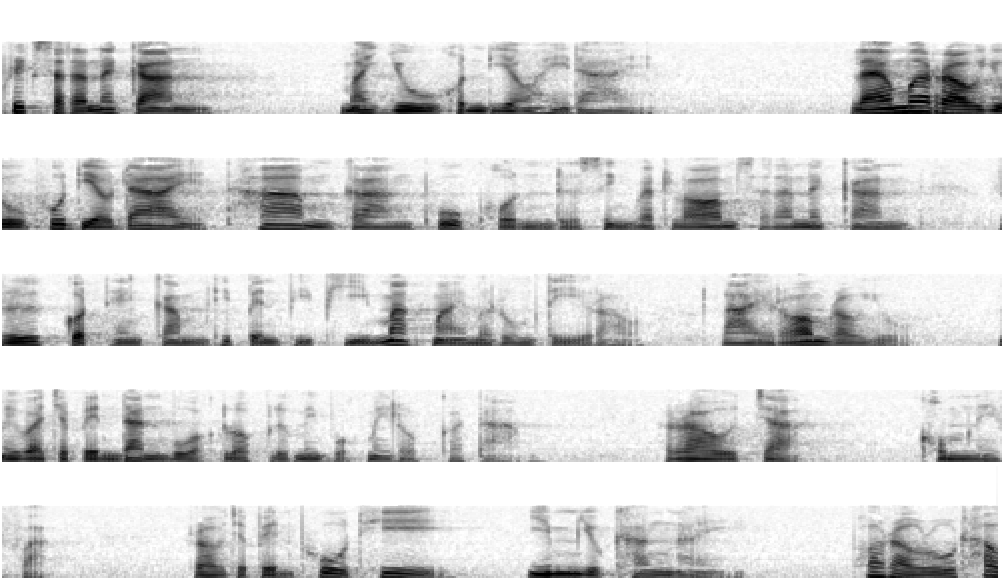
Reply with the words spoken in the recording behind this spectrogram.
พลิกสถานการณ์มาอยู่คนเดียวให้ได้ แล้วเมื่อเราอยู่ผู้เดียวได้ท่ามกลางผู้คนหรือสิ่งแวดล้อมสถานการณ์ หรือกฎแห่งกรรมที่เป็นผีผีมากมายมารุมตีเราลายล้อมเราอยู่ ไม่ว่าจะเป็นด้านบวกลบหรือไม่บวกไม่ลบก็ตาม เราจะคมในฝัก เราจะเป็นผู้ที่ยิ้มอยู่ข้างใน เพราะเรารู้เท่า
